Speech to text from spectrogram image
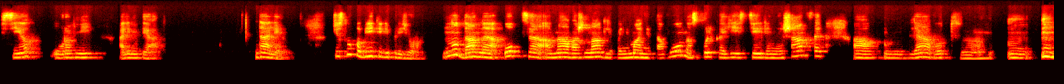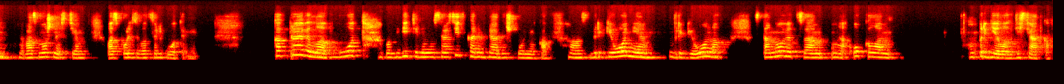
всех уровней Олимпиад. Далее. Число победителей призеров. Но данная опция, она важна для понимания того, насколько есть те или иные шансы а, для вот, э, возможности воспользоваться льготами. Как правило, в год победителями Всероссийской Олимпиады школьников а, в регионе, в регионах становится около в пределах десятков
